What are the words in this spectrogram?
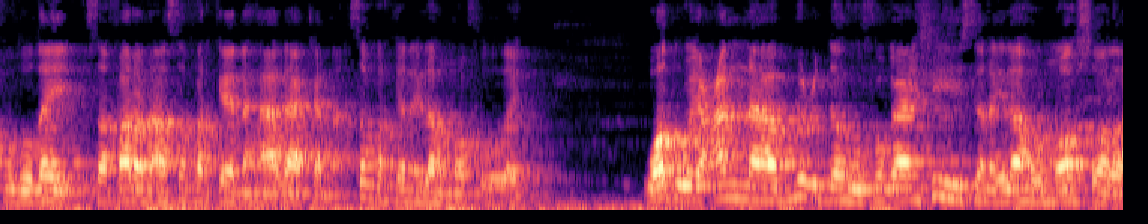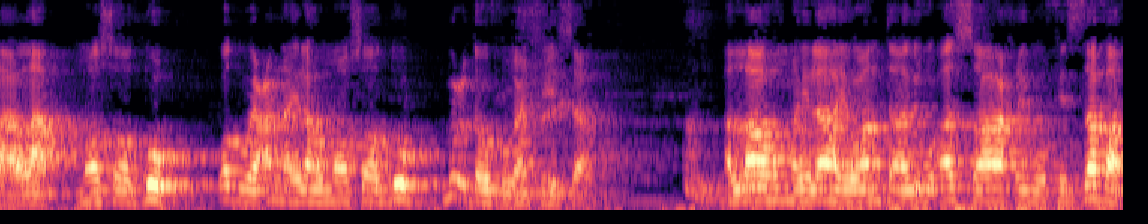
fududay safaranaa safarkeena haadaakana safarkeena ilaahu noo fududay wadwi cannaa bucdahu fogaanshihiisana ilaahu noo soo laalaab noo soo duub wadwi cannaa ilaahu noo soo duub bucdahu fogaanshihiisa. Allaahumma ilaahayow anta adigu asaaxibu fi safar.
